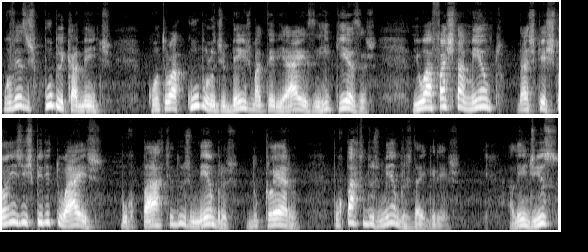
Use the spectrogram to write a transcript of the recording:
por vezes publicamente, contra o acúmulo de bens materiais e riquezas e o afastamento das questões espirituais por parte dos membros do clero, por parte dos membros da igreja. Além disso,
